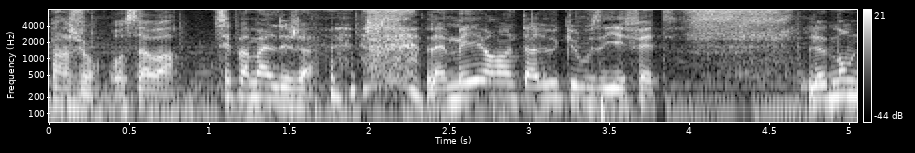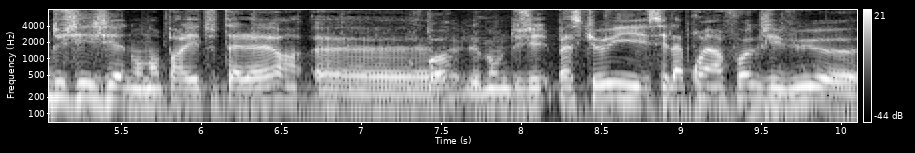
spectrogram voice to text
par jour. Bon, ça va. C'est pas mal déjà. La meilleure interview que vous ayez faite Le membre du GIGN, on en parlait tout à l'heure. Euh, Pourquoi le membre du GIGN, parce que c'est la première fois que j'ai vu euh,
